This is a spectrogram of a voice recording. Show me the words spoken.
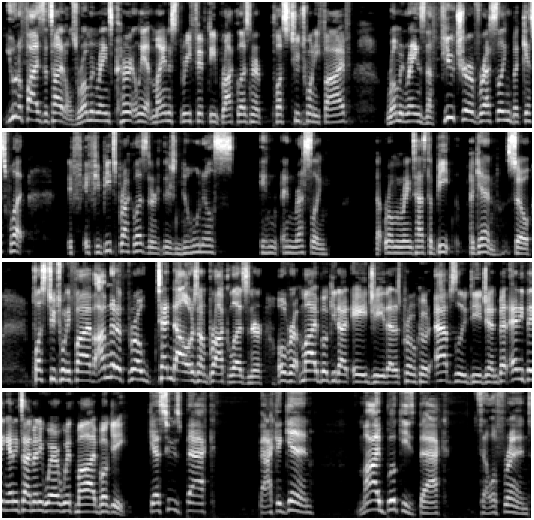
unifies the titles. Roman Reigns currently at minus 350, Brock Lesnar plus 225. Roman Reigns, the future of wrestling. But guess what? If if he beats Brock Lesnar, there's no one else in, in wrestling that Roman Reigns has to beat again. So plus 225. I'm going to throw $10 on Brock Lesnar over at mybookie.ag. That is promo code AbsoluteDegen. Bet anything, anytime, anywhere with my bookie. Guess who's back? Back again. My bookie's back. Tell a friend.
